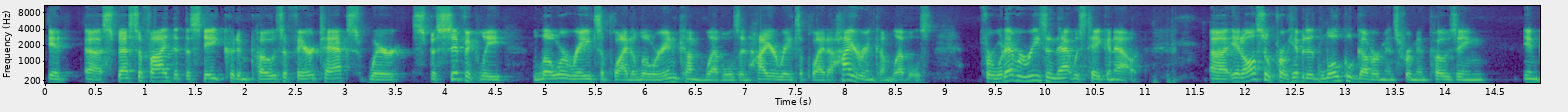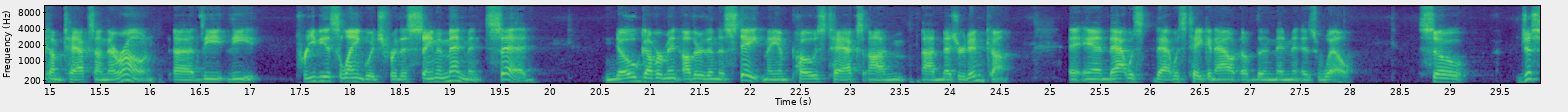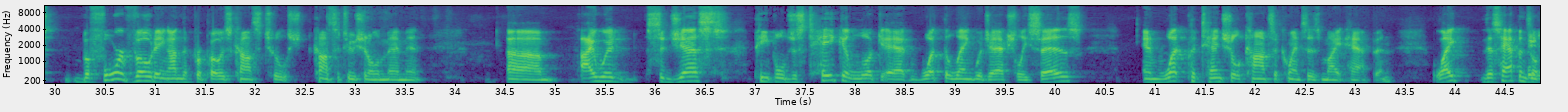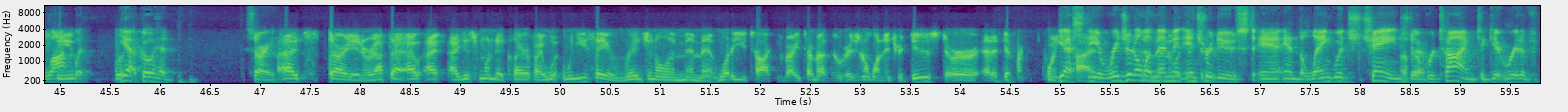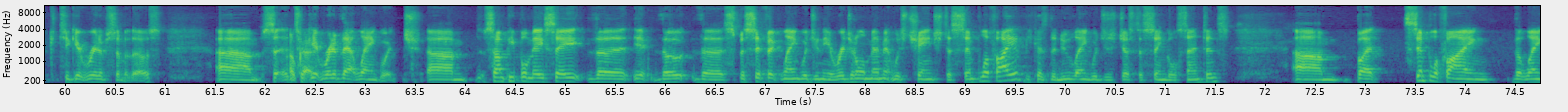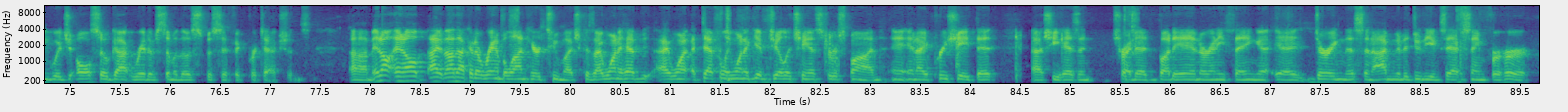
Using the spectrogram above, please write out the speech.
It uh, specified that the state could impose a fair tax where specifically lower rates apply to lower income levels and higher rates apply to higher income levels. For whatever reason, that was taken out. Uh, it also prohibited local governments from imposing income tax on their own. Uh, the the previous language for this same amendment said no government other than the state may impose tax on, on measured income, and that was that was taken out of the amendment as well. So, just before voting on the proposed constitu- constitutional amendment, um, I would suggest people just take a look at what the language actually says and what potential consequences might happen. Like this happens hey, a lot Steve, with. Yeah, go ahead. Sorry. Uh, sorry to interrupt. I, I, I, just wanted to clarify. When you say original amendment, what are you talking about? Are you talking about the original one introduced or at a different point? Yes, the original amendment introduced, and, and, the language changed okay. over time to get rid of to get rid of some of those. Um, so, okay. To get rid of that language. Um, some people may say the, it, the the specific language in the original amendment was changed to simplify it because the new language is just a single sentence. Um, but simplifying the language also got rid of some of those specific protections. Um, and I'll, and I'll, I'm not going to ramble on here too much because I want to have, I want, I definitely want to give Jill a chance to respond. And, and I appreciate that uh, she hasn't tried to butt in or anything uh, during this. And I'm going to do the exact same for her.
